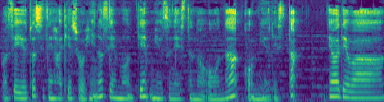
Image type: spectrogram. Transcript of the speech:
和製油と自然派化粧品の専門店ミューズネストのオーナーコンミューでした。ではでは。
